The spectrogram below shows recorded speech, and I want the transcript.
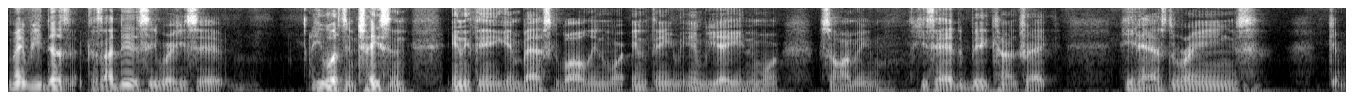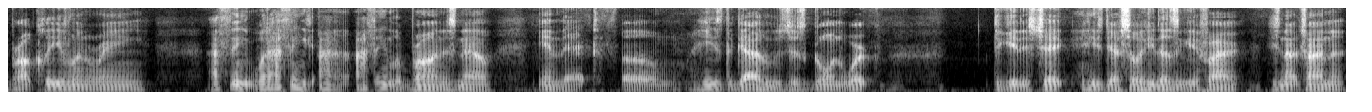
Maybe he doesn't, because I did see where he said he wasn't chasing anything in basketball anymore, anything in the NBA anymore. So I mean, he's had the big contract. He has the rings. Get brought Cleveland a ring. I think what I think I I think LeBron is now in that um, he's the guy who's just going to work to get his check. He's there so he doesn't get fired. He's not trying to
